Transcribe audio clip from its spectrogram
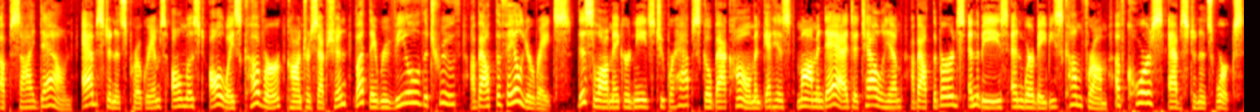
upside down. Abstinence programs almost always cover contraception, but they reveal the truth about the failure rates. This lawmaker needs to perhaps go back home and get his mom and dad to tell him about the birds and the bees and where babies come from. Of course, abstinence works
